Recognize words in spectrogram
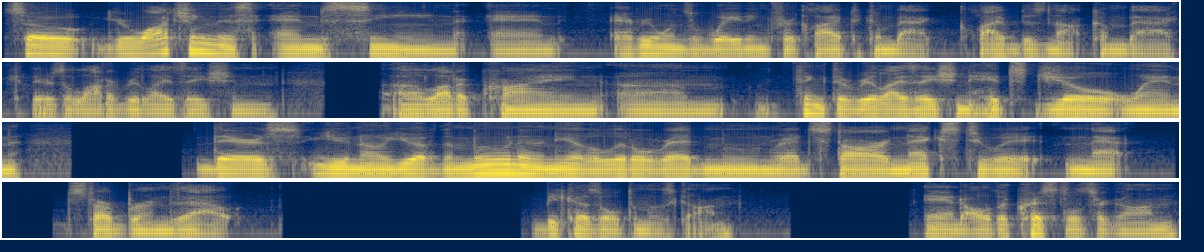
So you're watching this end scene and everyone's waiting for Clive to come back. Clive does not come back. There's a lot of realization, a lot of crying. Um, I think the realization hits Jill when there's, you know, you have the moon and then you have a little red moon, red star next to it, and that star burns out because Ultima's gone and all the crystals are gone.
